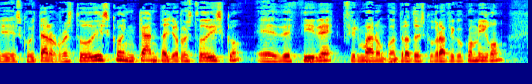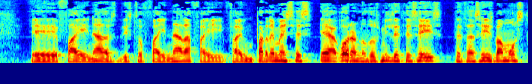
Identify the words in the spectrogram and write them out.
eh, escoitar o resto do disco, encanta o resto do disco e eh, decide firmar un contrato discográfico comigo eh, fai nada, disto fai nada, fai, fai un par de meses, e agora no 2016, 16 vamos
